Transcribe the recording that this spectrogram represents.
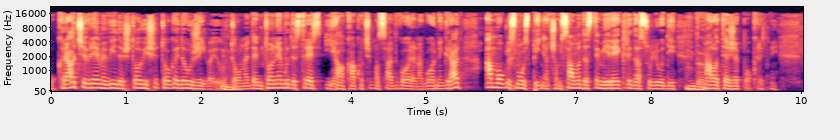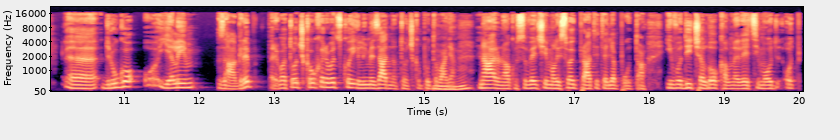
u kraće vrijeme vide što više toga i da uživaju u tome, da im to ne bude stres. Ja kako ćemo sad gore na gornji grad, a mogli smo uspinjačom, samo da ste mi rekli da su ljudi malo teže pokretni. E, drugo, je li im Zagreb prva točka u Hrvatskoj ili im je zadnja točka putovanja. Naravno, ako su već imali svojeg pratitelja puta i vodiča lokalne, recimo od, od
